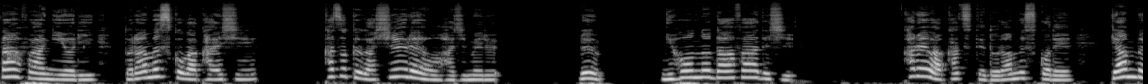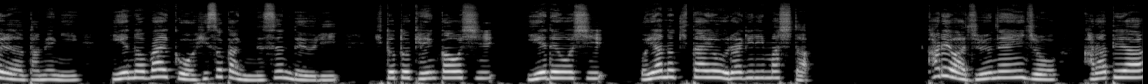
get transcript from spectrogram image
ターファーによりドラ息子が改心、家族が修練を始める。ルン、日本のダーファー弟子。彼はかつてドラ息子で、ギャンブルのために家のバイクを密かに盗んで売り、人と喧嘩をし、家出をし、親の期待を裏切りました。彼は10年以上、空手や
